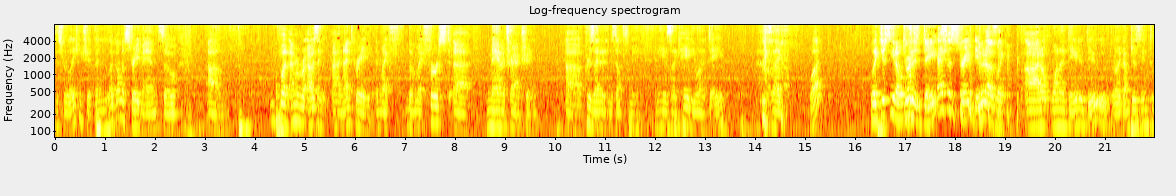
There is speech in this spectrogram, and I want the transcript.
this relationship?" And like, I'm a straight man, so. Um, but I remember I was in uh, ninth grade, and my f- the, my first uh, man attraction uh, presented himself to me, and he was like, "Hey, do you want a date?" I was like, "What?" Like just you know, Do you want a date? As a straight dude, I was like, I don't want to date a dude. Like I'm just into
